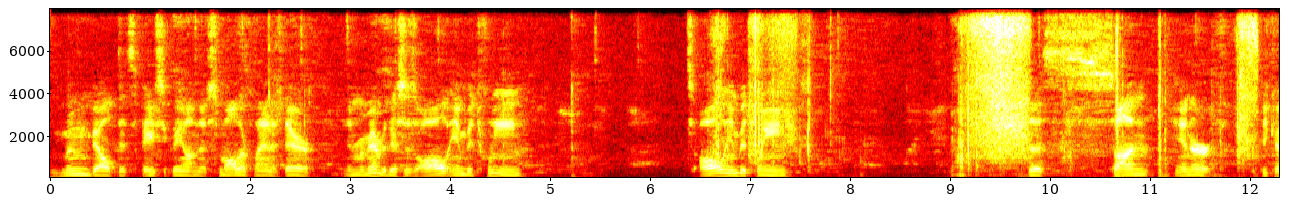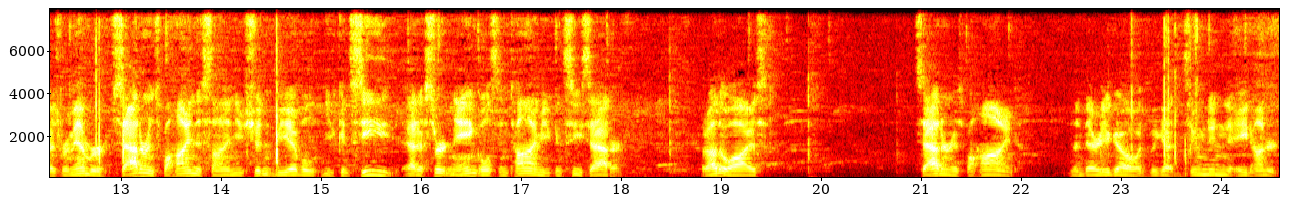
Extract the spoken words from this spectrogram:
moon belt that's basically on the smaller planet there. And remember, this is all in between. It's all in between the sun and Earth. Because remember, Saturn's behind the sun and you shouldn't be able, you can see at a certain angles in time, you can see Saturn. But otherwise, Saturn is behind. And there you go, we got zoomed in to 800.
